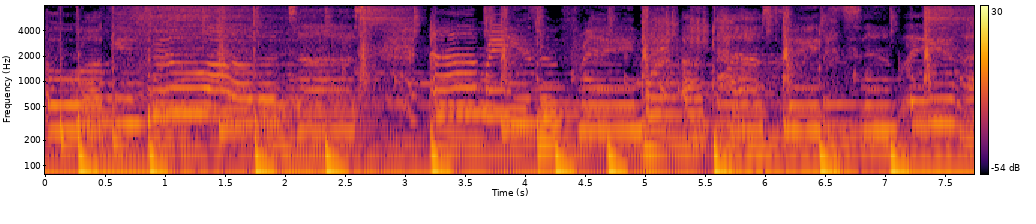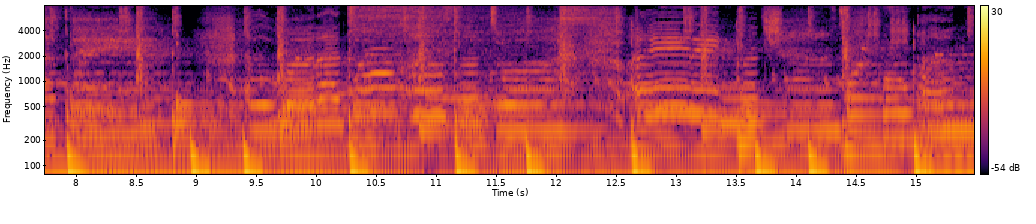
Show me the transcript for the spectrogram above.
untrue.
